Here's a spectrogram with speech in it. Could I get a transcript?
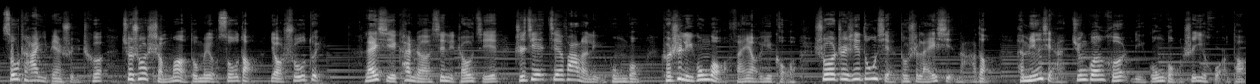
搜查一遍水车，却说什么都没有搜到，要收队。来喜看着心里着急，直接揭发了李公公。可是李公公反咬一口，说这些东西都是来喜拿的。很明显，军官和李公公是一伙的。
